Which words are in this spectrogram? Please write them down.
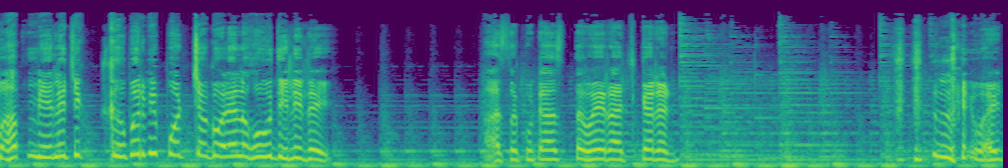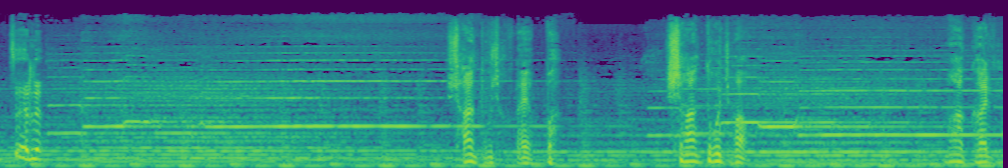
बाप मेल्याची खबर बी पोटच्या गोळ्याला होऊ दिली नाही. असं कुठं असतं वय राजकारण? लय वाईट झालं. शांत हो जा अप्पा. शांत हो जा. माँ काली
